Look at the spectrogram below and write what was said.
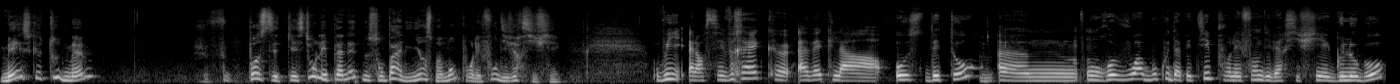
mais est-ce que tout de même, je pose cette question, les planètes ne sont pas alignées en ce moment pour les fonds diversifiés? Oui, alors c'est vrai qu'avec la hausse des taux, mm. euh, on revoit beaucoup d'appétit pour les fonds diversifiés globaux,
